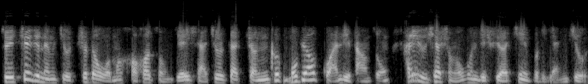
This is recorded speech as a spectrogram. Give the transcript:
所以这个呢，就值得我们好好总结一下，就是在整个目标管理当中，还有一些什么问题需要进一步的研究。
